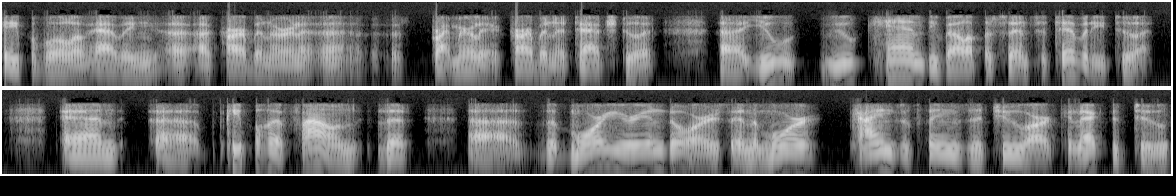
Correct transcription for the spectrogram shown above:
capable of having a, a carbon or an, uh, primarily a carbon attached to it, uh, you you can develop a sensitivity to it. And uh, people have found that uh, the more you're indoors and the more kinds of things that you are connected to,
